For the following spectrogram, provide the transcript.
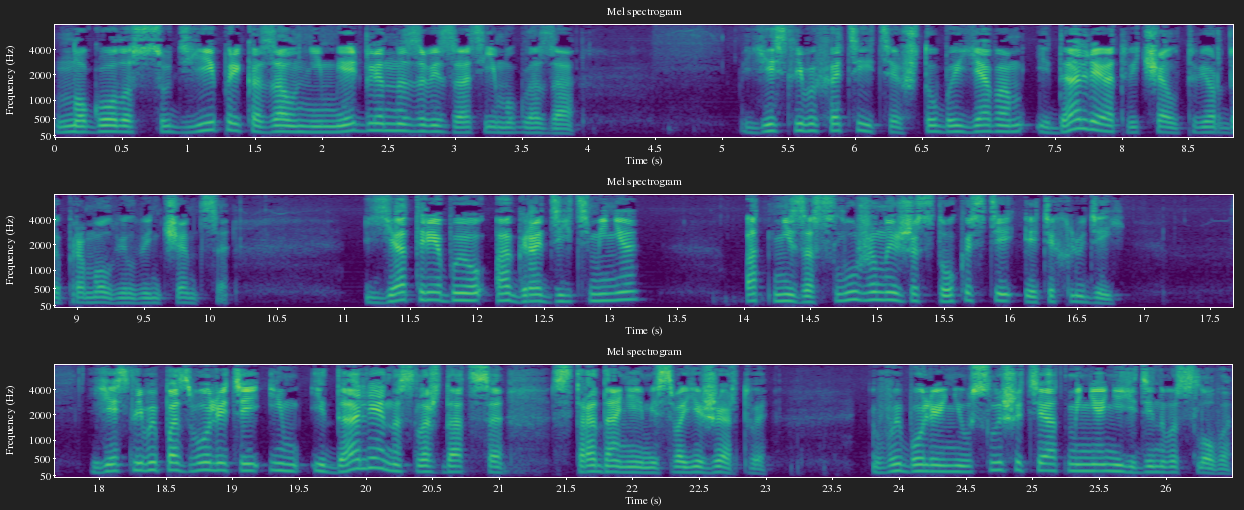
Но голос судьи приказал немедленно завязать ему глаза. «Если вы хотите, чтобы я вам и далее отвечал», — твердо промолвил Винченцо, — я требую оградить меня от незаслуженной жестокости этих людей. Если вы позволите им и далее наслаждаться страданиями своей жертвы, вы более не услышите от меня ни единого слова.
